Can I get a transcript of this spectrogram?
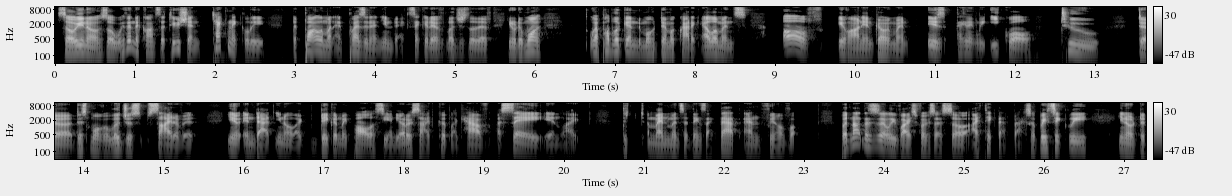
So you know, so within the constitution, technically, the parliament and president, you know, the executive, legislative, you know, the more republican, the more democratic elements of Iranian government is technically equal to the this more religious side of it you know in that you know like they could make policy and the other side could like have a say in like the amendments and things like that and you know but not necessarily vice versa so i take that back so basically you know the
